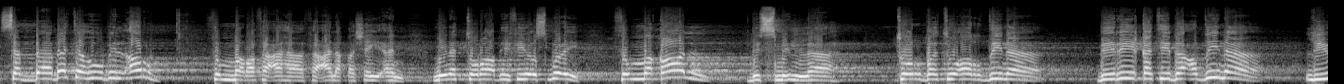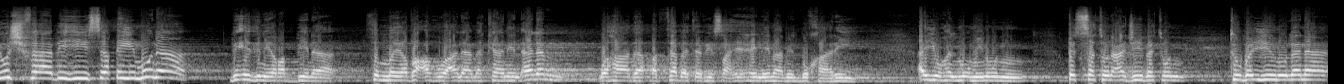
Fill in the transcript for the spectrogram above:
سبابته بالأرض ثم رفعها فعلق شيئا من التراب في إصبعه ثم قال بسم الله تربة أرضنا بريقة بعضنا ليشفى به سقيمنا بإذن ربنا ثم يضعه على مكان الألم وهذا قد ثبت في صحيح الإمام البخاري. أيها المؤمنون قصة عجيبة تبين لنا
